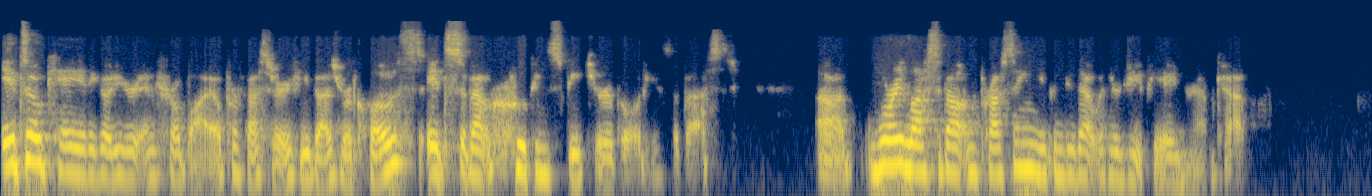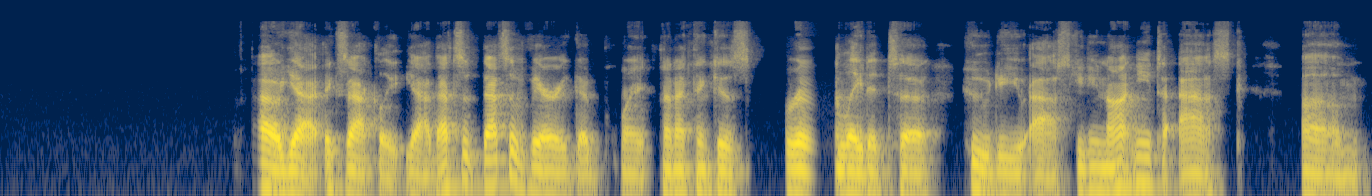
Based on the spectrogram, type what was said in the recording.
it's okay to go to your intro bio professor if you guys were close. It's about who can speak to your abilities the best. Uh, worry less about impressing. You can do that with your GPA and your MCAT. Oh yeah, exactly. Yeah, that's a that's a very good point, and I think is related to who do you ask. You do not need to ask um,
